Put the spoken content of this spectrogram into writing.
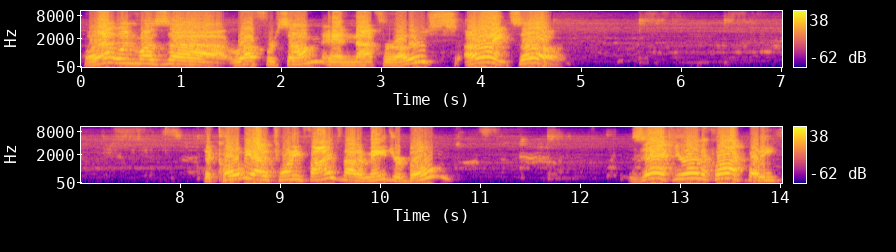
Well, that one was uh, rough for some and not for others. All right, so the Kobe out of 25 is not a major boom. Zach, you're on the clock, buddy.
